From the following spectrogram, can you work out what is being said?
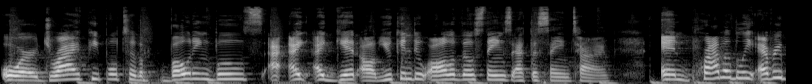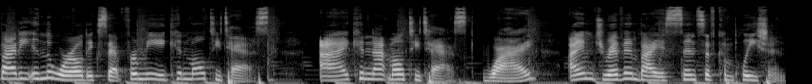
or drive people to the voting booths. I, I, I, get all. You can do all of those things at the same time. And probably everybody in the world, except for me, can multitask. I cannot multitask. Why? I am driven by a sense of completion.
